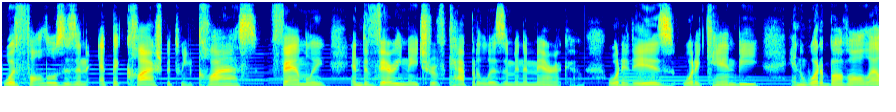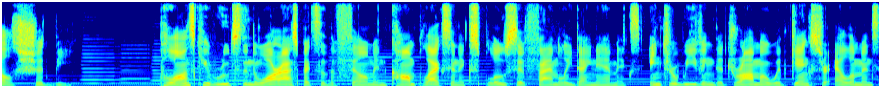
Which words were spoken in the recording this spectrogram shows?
What follows is an epic clash between class, family, and the very nature of capitalism in America. What it is, what it can be, and what above all else should be. Polonsky roots the noir aspects of the film in complex and explosive family dynamics, interweaving the drama with gangster elements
